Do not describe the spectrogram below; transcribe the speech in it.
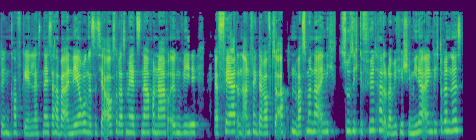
durch den Kopf gehen lässt. Ne? Ich sage, bei Ernährung ist es ja auch so, dass man jetzt nach und nach irgendwie erfährt und anfängt darauf zu achten, was man da eigentlich zu sich geführt hat oder wie viel Chemie da eigentlich drin ist.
